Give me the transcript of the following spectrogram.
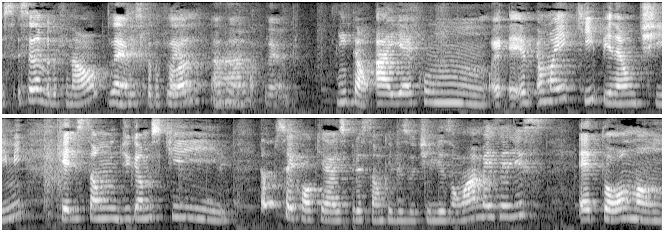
Você lembra do final? Lembro. Disso que eu tô falando? Lembro. Ah, tá. lembro. Então, aí é com. É, é uma equipe, né? Um time, que eles são, digamos que. Eu não sei qual que é a expressão que eles utilizam lá, mas eles é, tomam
